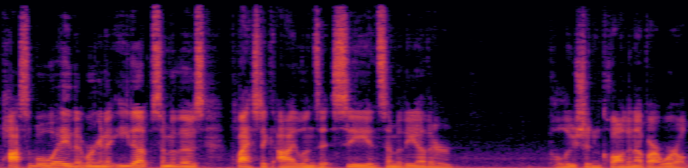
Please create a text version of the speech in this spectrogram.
possible way that we're going to eat up some of those plastic islands at sea and some of the other pollution clogging up our world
